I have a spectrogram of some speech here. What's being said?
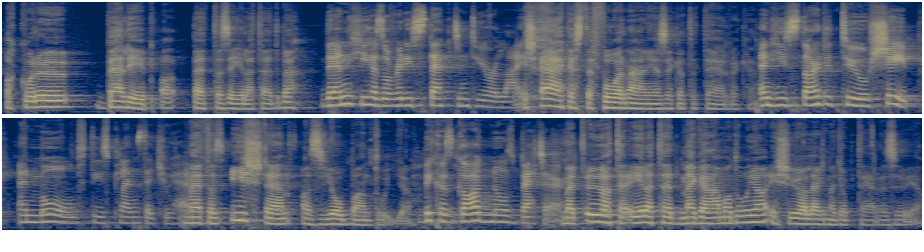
akkor ő belép a, bett az életedbe, then He has already stepped into your és life. elkezdte formálni ezeket a terveket. And He started to shape and mold these plans that you have. Mert az Isten az jobban tudja. Because God knows better. Mert ő a te életed megálmodója, és ő a legnagyobb tervezője.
